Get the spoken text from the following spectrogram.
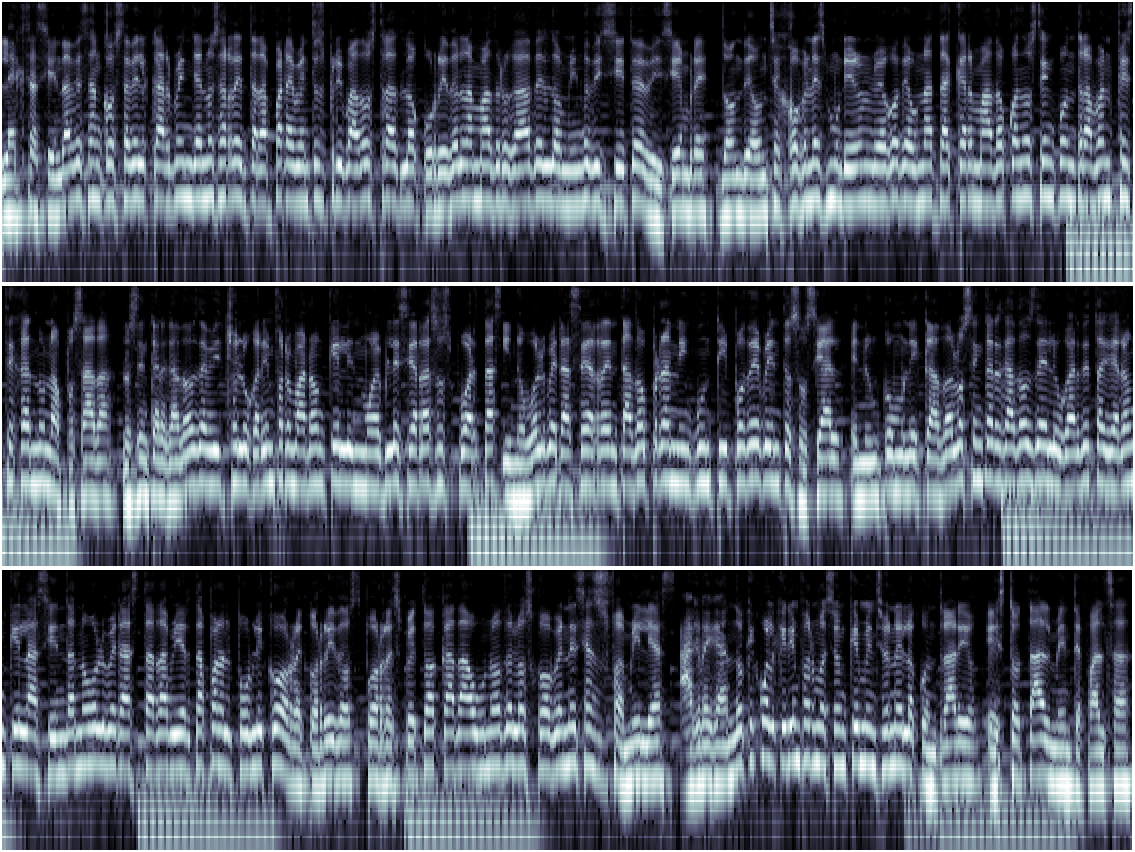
La ex hacienda de San José del Carmen ya no se rentará para eventos privados tras lo ocurrido en la madrugada del domingo 17 de diciembre, donde 11 jóvenes murieron luego de un ataque armado cuando se encontraban festejando una posada. Los encargados de dicho lugar informaron que el inmueble cierra sus puertas y no volverá a ser rentado para ningún tipo de evento social. En un comunicado, los encargados del lugar detallaron que la hacienda no volverá a estar abierta para el público o recorridos, por respeto a cada uno de los jóvenes y a sus familias, agregando que cualquier información que mencione lo contrario es totalmente falsa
